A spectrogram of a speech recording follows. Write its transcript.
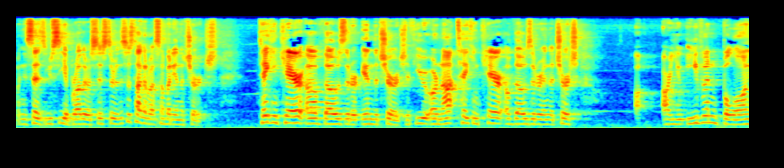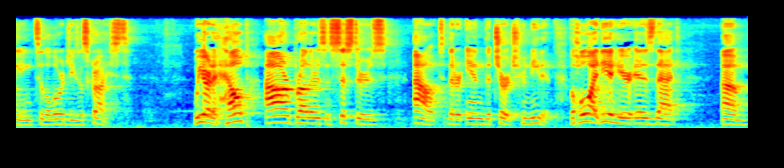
when he says you see a brother or sister, this is talking about somebody in the church. Taking care of those that are in the church. If you are not taking care of those that are in the church, are you even belonging to the Lord Jesus Christ? We are to help our brothers and sisters out that are in the church who need it. The whole idea here is that um,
